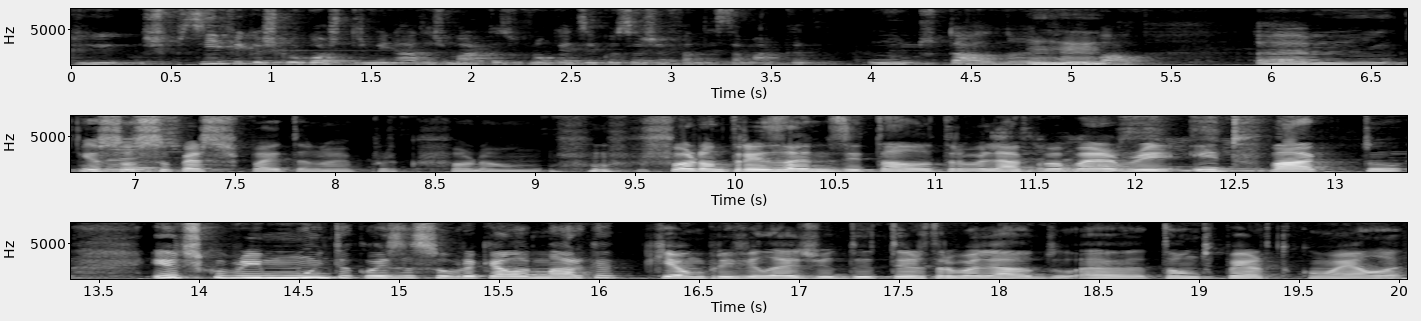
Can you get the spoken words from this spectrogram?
que, específicas que eu gosto de determinadas marcas, o que não quer dizer que eu seja fã dessa marca no total, não é? No global. Um, Uhum. Eu sou mas- super suspeita, não é? Porque foram, foram três anos e tal a trabalhar A com a Burberry sim, e sim. de facto eu descobri muita coisa sobre aquela marca, que é um privilégio de ter trabalhado ah, tão de perto com ela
